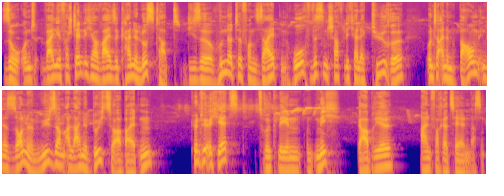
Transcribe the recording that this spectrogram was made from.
So, und weil ihr verständlicherweise keine Lust habt, diese hunderte von Seiten hochwissenschaftlicher Lektüre unter einem Baum in der Sonne mühsam alleine durchzuarbeiten, könnt ihr euch jetzt zurücklehnen und mich, Gabriel, einfach erzählen lassen.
